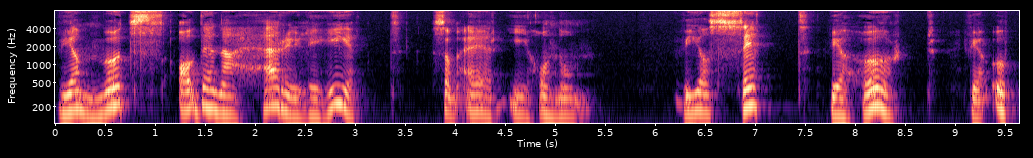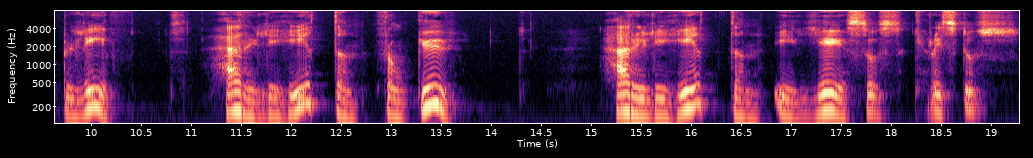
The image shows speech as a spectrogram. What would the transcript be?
vi har mötts av denna härlighet som är i honom. Vi har sett, vi har hört, vi har upplevt härligheten från Gud. Härligheten i Jesus Kristus.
